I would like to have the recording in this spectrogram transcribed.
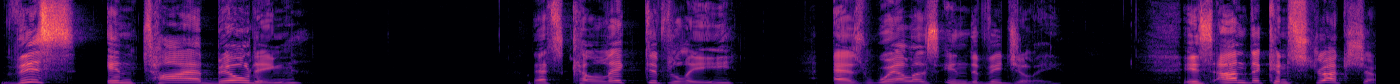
This entire building that's collectively as well as individually, is under construction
